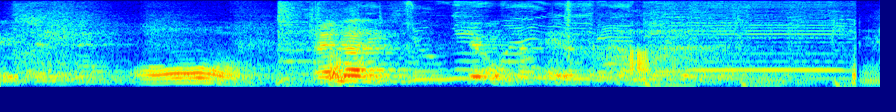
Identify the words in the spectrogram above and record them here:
되기 때문에. 오. 일단 중의 제 목표는 이렇게 왕이라네.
